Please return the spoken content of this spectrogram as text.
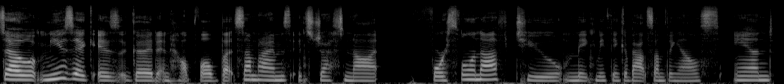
so, music is good and helpful, but sometimes it's just not forceful enough to make me think about something else. And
